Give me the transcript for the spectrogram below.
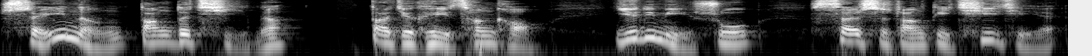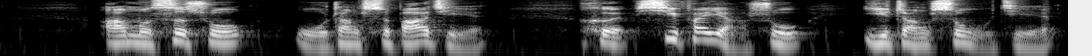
谁能当得起呢？大家可以参考。耶利米书三十章第七节，阿莫斯书五章十八节和西番雅书一章十五节，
